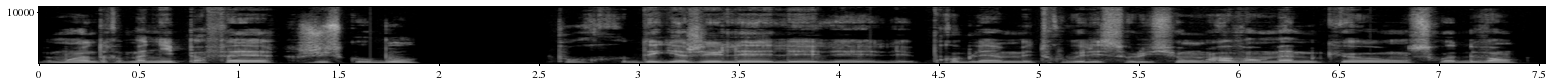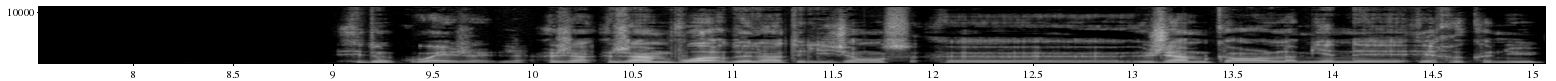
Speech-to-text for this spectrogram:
le moindre manip à faire jusqu'au bout pour dégager les, les, les, problèmes et trouver les solutions avant même qu'on soit devant. Et donc, ouais, j'aime voir de l'intelligence. Euh, j'aime quand la mienne est, reconnue.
